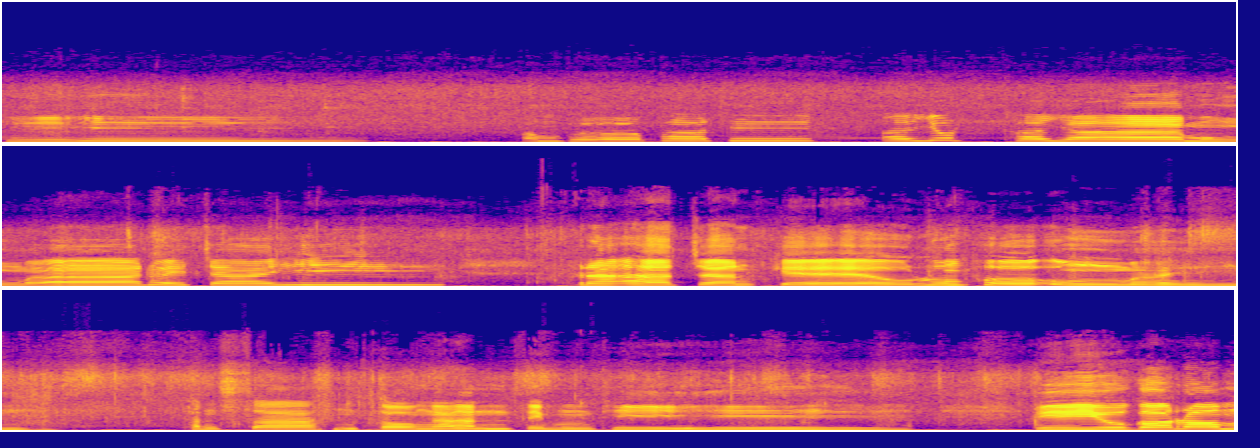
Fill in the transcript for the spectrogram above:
ทีอำเภอพาชีอายุธยามุ่งมาด้วยใจ พระอาจารย์แก้วหลวงพ่อองค์ใหม่ ท่านสานต่องานเต็มที่ อยู่ก็ร่ม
